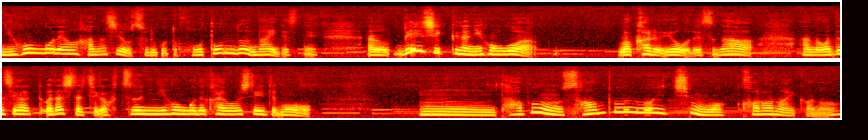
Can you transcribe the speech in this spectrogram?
日本語で話をすることほとんどないですね。あのベーシックな日本語はわかるようですがあの私が私たちが普通に日本語で会話をしていてもうーん多分3分の1もわからないかな。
